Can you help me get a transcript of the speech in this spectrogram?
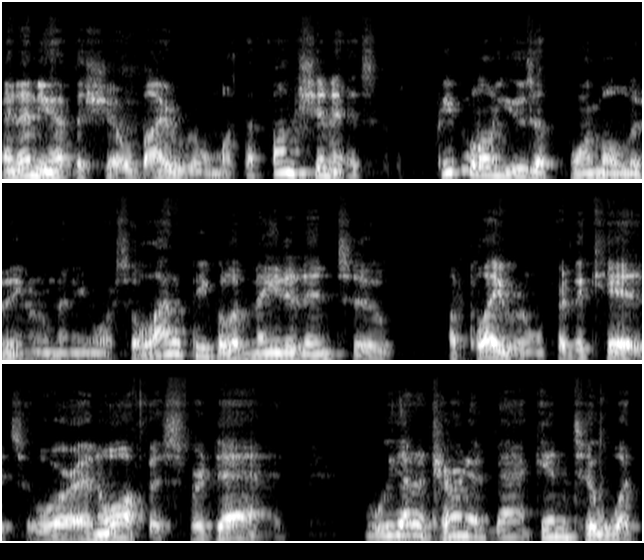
And then you have to show by room what the function is. People don't use a formal living room anymore. So a lot of people have made it into a playroom for the kids or an office for dad. We got to turn it back into what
